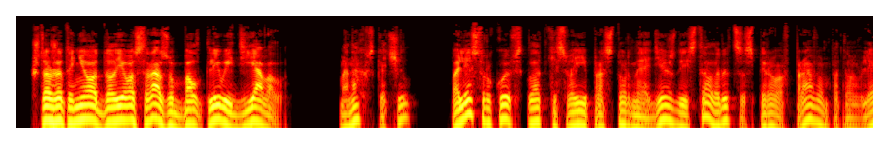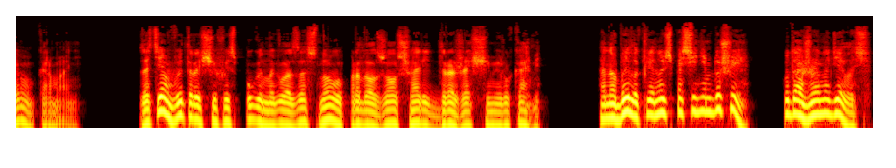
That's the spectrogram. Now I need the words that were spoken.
— Что же ты не отдал его сразу, болтливый дьявол? Монах вскочил, полез рукой в складки своей просторной одежды и стал рыться сперва в правом, потом в левом кармане. Затем, вытаращив испуганно глаза, снова продолжал шарить дрожащими руками. — Оно было, клянусь, спасением души. Куда же оно делось?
